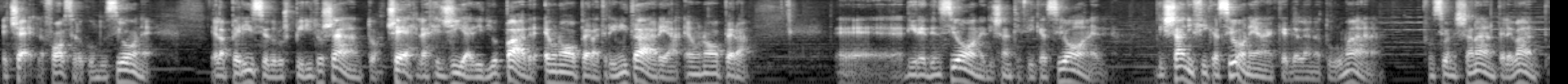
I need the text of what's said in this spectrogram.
e c'è la forza e la conduzione e la perizia dello Spirito Santo, c'è la regia di Dio Padre, è un'opera trinitaria, è un'opera eh, di redenzione, di santificazione, di sanificazione anche della natura umana, funzione sanante, levante.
